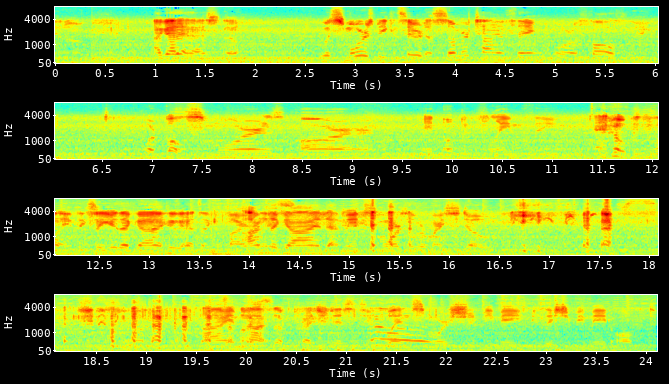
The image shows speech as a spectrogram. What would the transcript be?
You know, I gotta ask though, would s'mores be considered a summertime thing or a fall thing? or both? S'mores are an open flame thing. An open flame thing. So you're that guy who has like a fireplace. I'm the guy that made s'mores over my stove. I am not Awesome. prejudiced to when s'mores should be made because they should be made all the time.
